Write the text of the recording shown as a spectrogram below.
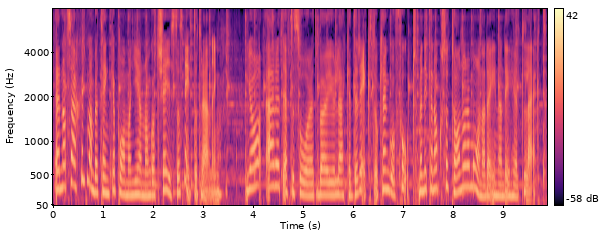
Är det något särskilt man bör tänka på om man genomgått kejsarsnitt och träning? Ja, ärret efter såret börjar ju läka direkt och kan gå fort. Men det kan också ta några månader innan det är helt läkt.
